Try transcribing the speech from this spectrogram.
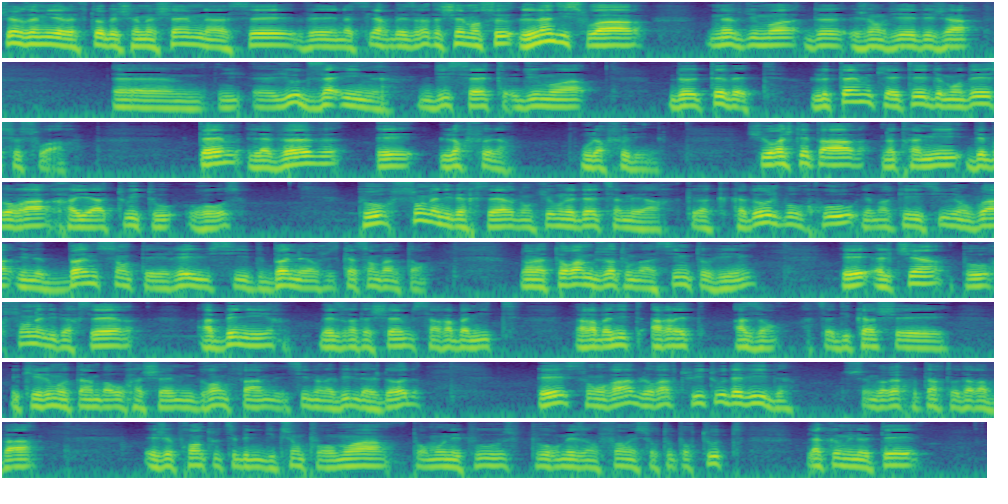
Chers amis, Beshem Hashem, Naase en ce lundi soir, 9 du mois de janvier déjà, euh, Yud Zain, 17 du mois de Tevet. Le thème qui a été demandé ce soir. Thème, la veuve et l'orphelin, ou l'orpheline. Je suis racheté par notre amie Deborah Chaya Twitu Rose pour son anniversaire, donc Yom Ladet Sameach, que Kadosh Bourou, il y a marqué ici, on voit une bonne santé, réussite, bonheur jusqu'à 120 ans. Dans la Torah Mzot Sim Tovim, et elle tient pour son anniversaire à bénir Bezrat Hashem, sa rabbinite, la rabbinite Arlet Azan, à Tzadika chez Mekirim Baruch Hashem, une grande femme ici dans la ville d'Ashdod, et son rab, le Rav Tuitou David, Shem Berech Otar et je prends toutes ces bénédictions pour moi, pour mon épouse, pour mes enfants et surtout pour toute la communauté,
